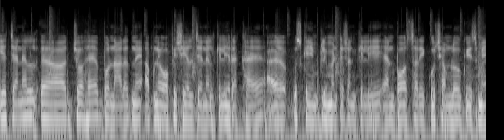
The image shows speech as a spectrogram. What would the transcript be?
ये चैनल जो है वो नारद ने अपने ऑफिशियल चैनल के लिए रखा है। उसके इम्प्लीमेंटेशन के लिए एंड बहुत सारी कुछ हम लोग को इसमें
